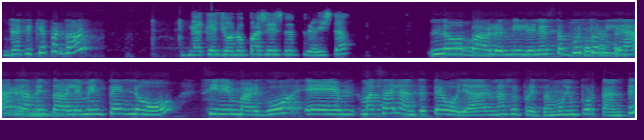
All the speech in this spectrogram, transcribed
¿Ya que qué, perdón? ya que yo no pasé esta entrevista, No, No. Pablo Emilio, en esta oportunidad lamentablemente no. Sin embargo, eh, más adelante te voy a dar una sorpresa muy importante.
